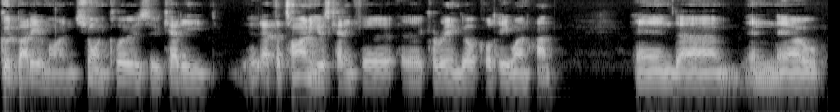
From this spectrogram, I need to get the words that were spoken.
good buddy of mine, Sean Clues, who caddied at the time he was caddying for a Korean girl called Hee-Won Han, and um, and now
